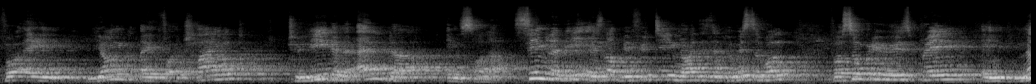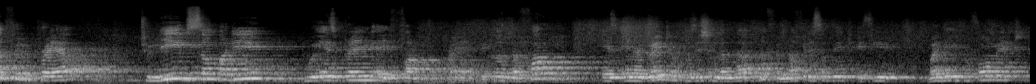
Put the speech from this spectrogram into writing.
for a young, a, for a child to lead an elder in Salah. Similarly, it is not befitting, neither is it permissible for somebody who is praying a nafil prayer to lead somebody who is praying a fard prayer. Because the fard is in a greater position than the nafil. Nafil is something, if you, whether you perform it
